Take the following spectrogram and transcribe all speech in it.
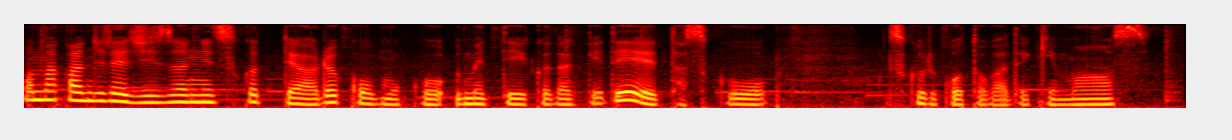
こんな感じで事前に作ってある項目を埋めていくだけでタスクを作ることができます。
